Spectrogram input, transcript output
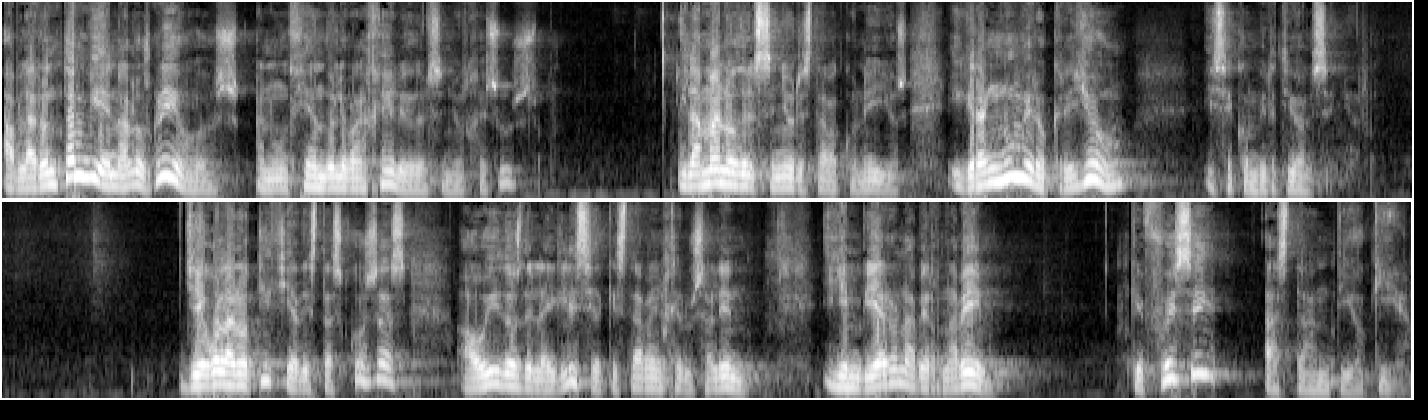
hablaron también a los griegos, anunciando el Evangelio del Señor Jesús. Y la mano del Señor estaba con ellos, y gran número creyó y se convirtió al Señor. Llegó la noticia de estas cosas a oídos de la iglesia que estaba en Jerusalén, y enviaron a Bernabé, que fuese hasta Antioquía.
